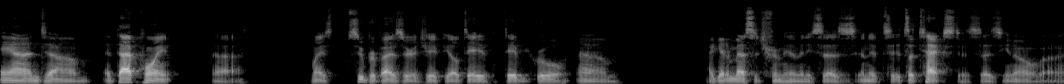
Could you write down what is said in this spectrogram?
And um, at that point, uh, my supervisor at JPL, Dave David Gruel, um, I get a message from him, and he says, and it's it's a text. It says, you know, uh,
